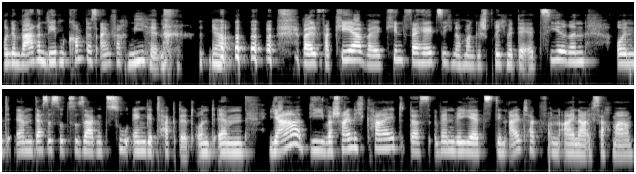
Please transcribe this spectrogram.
und im wahren Leben kommt das einfach nie hin. Ja. weil Verkehr, weil Kind verhält sich, nochmal ein Gespräch mit der Erzieherin und ähm, das ist sozusagen zu eng getaktet. Und ähm, ja, die Wahrscheinlichkeit, dass wenn wir jetzt den Alltag von einer, ich sag mal,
